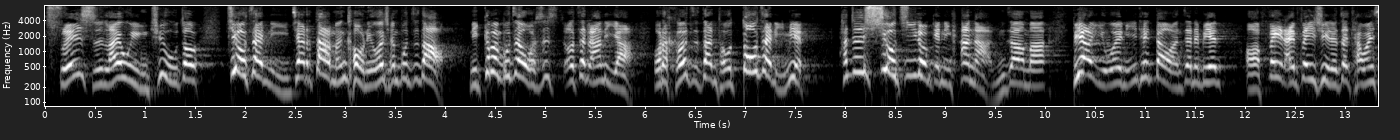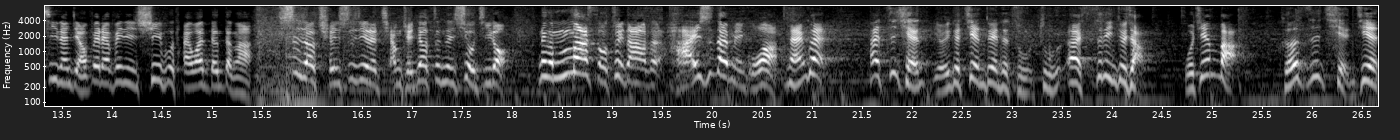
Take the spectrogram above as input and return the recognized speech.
随时来无影去无踪，就在你家的大门口，你完全不知道，你根本不知道我是我在哪里呀、啊！我的核子弹头都在里面，他就是秀肌肉给你看呐、你知道吗？不要以为你一天到晚在那边哦飞来飞去的，在台湾西南角飞来飞去欺负台湾等等啊，是要全世界的强权要真正秀肌肉，那个 muscle 最大的还是在美国啊，难怪。他之前有一个舰队的主主哎司令就讲，我先把核子潜舰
